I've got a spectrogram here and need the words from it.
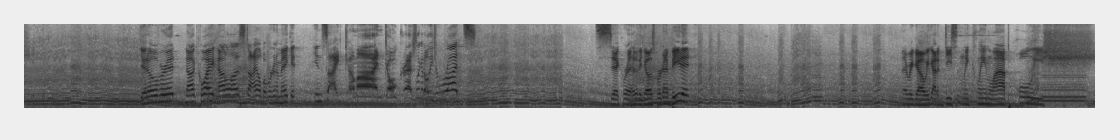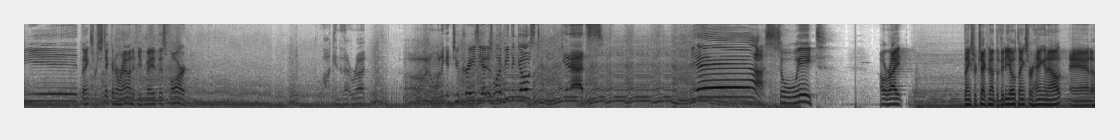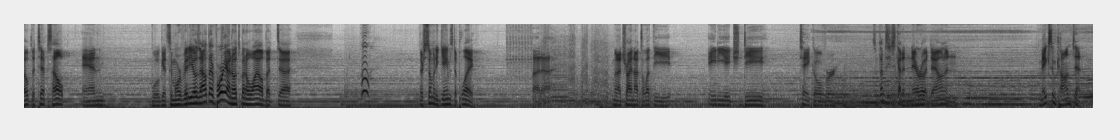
Get over it. Not quite, not a lot of style, but we're gonna make it. Inside, come on! Don't crash, look at all these ruts! Sick, we're ahead of the ghost. We're gonna beat it. There we go. We got a decently clean lap. Holy shit. Thanks for sticking around if you've made it this far. Walk into that rut. Oh, I don't want to get too crazy. I just want to beat the ghost. Yes! Yeah! Sweet. All right. Thanks for checking out the video. Thanks for hanging out. And I hope the tips help. And we'll get some more videos out there for you. I know it's been a while, but uh, whew, there's so many games to play. But uh, I'm going to try not to let the ADHD take over. Sometimes you just got to narrow it down and make some content.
